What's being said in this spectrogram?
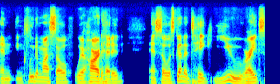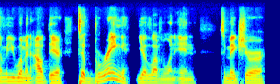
and including myself, we're hard headed. And so it's going to take you, right? Some of you women out there to bring your loved one in to make sure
